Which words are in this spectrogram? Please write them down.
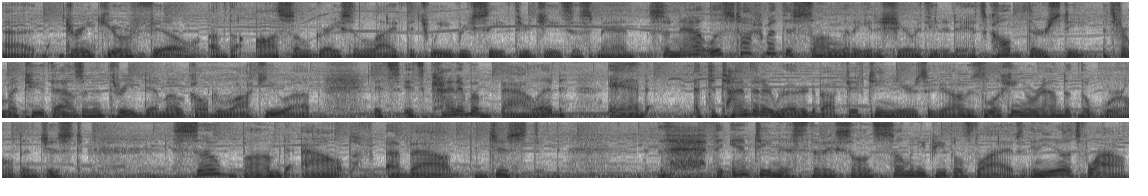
uh, drink your fill of the awesome grace and life that we receive through Jesus, man. So now let's talk about this song that I get to share with you today. It's called Thirsty. It's from my 2003 demo called Rock You Up. It's it's kind of a ballad and at the time that I wrote it about 15 years ago, I was looking around at the world and just so bummed out about just the emptiness that I saw in so many people's lives. And you know, it's wild.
